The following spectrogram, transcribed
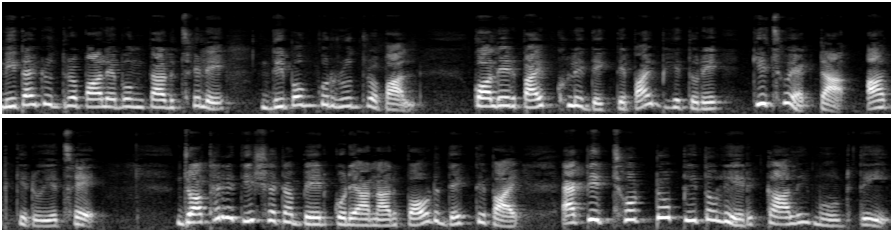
নিতাই রুদ্রপাল এবং তার ছেলে দীপঙ্কর রুদ্রপাল। কলের পাইপ খুলে দেখতে পায়, ভেতরে কিছু একটা আটকে রয়েছে। যথারীতি সেটা বের করে আনার পর দেখতে পায়, একটি ছোট্ট পিতলের কালী মূর্তি।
